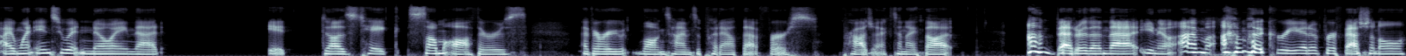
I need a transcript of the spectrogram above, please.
I went into it knowing that it does take some authors a very long time to put out that first project. And I thought I'm better than that. You know, I'm I'm a creative professional.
